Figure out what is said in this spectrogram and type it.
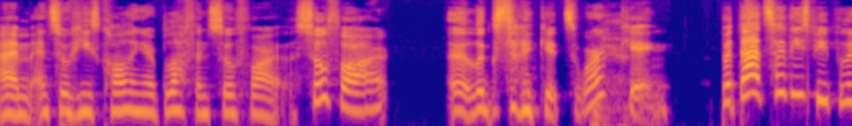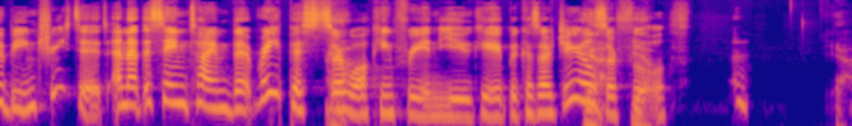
Um and so mm. he's calling her bluff and so far so far it looks like it's working but that's how these people are being treated and at the same time that rapists are walking free in the UK because our jails Yeah, are full Yeah.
